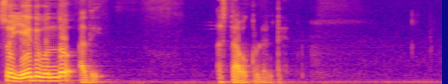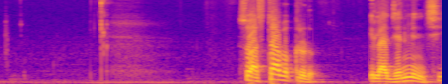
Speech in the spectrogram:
సో ఏది ఉందో అది అష్టావక్రుడు అంటే సో అష్టావక్రుడు ఇలా జన్మించి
